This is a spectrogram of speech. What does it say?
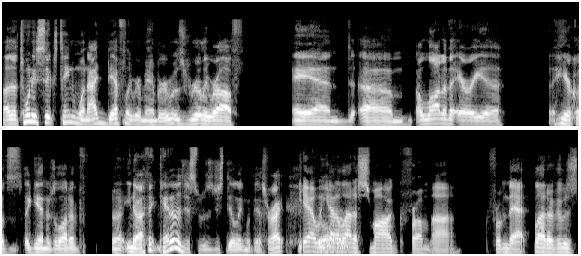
Uh the 2016 one i definitely remember. It was really rough. And um a lot of the area here because again there's a lot of uh, you know i think canada just was just dealing with this right? Yeah, we Well, got a lot of smog from uh from that. A lot of it was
